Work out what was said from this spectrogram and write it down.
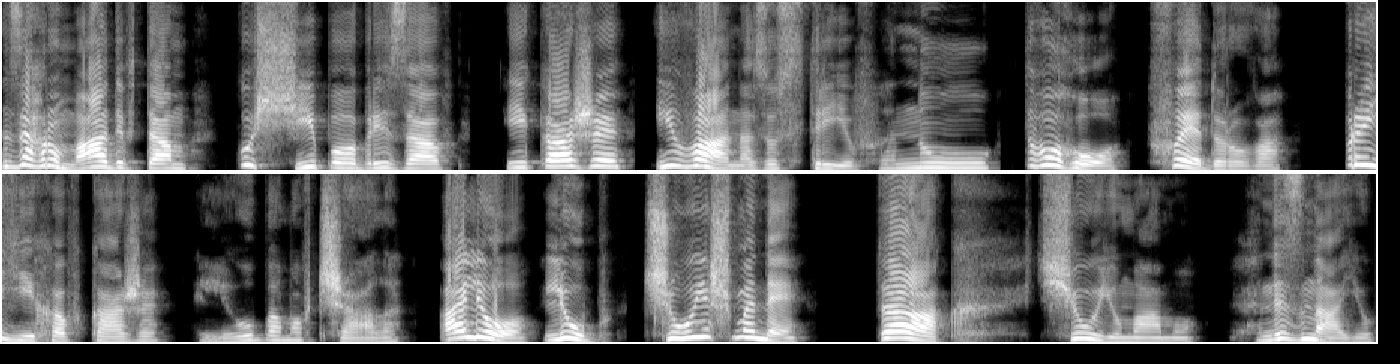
загромадив там, кущі пообрізав і, каже, Івана зустрів, ну, твого, Федорова. Приїхав, каже. Люба мовчала. Альо, Люб, чуєш мене? Так, чую, мамо. Не знаю,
